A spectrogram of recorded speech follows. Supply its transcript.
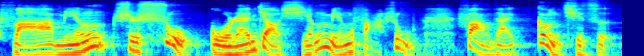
法名是术，古人叫刑名法术，放在更其次。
